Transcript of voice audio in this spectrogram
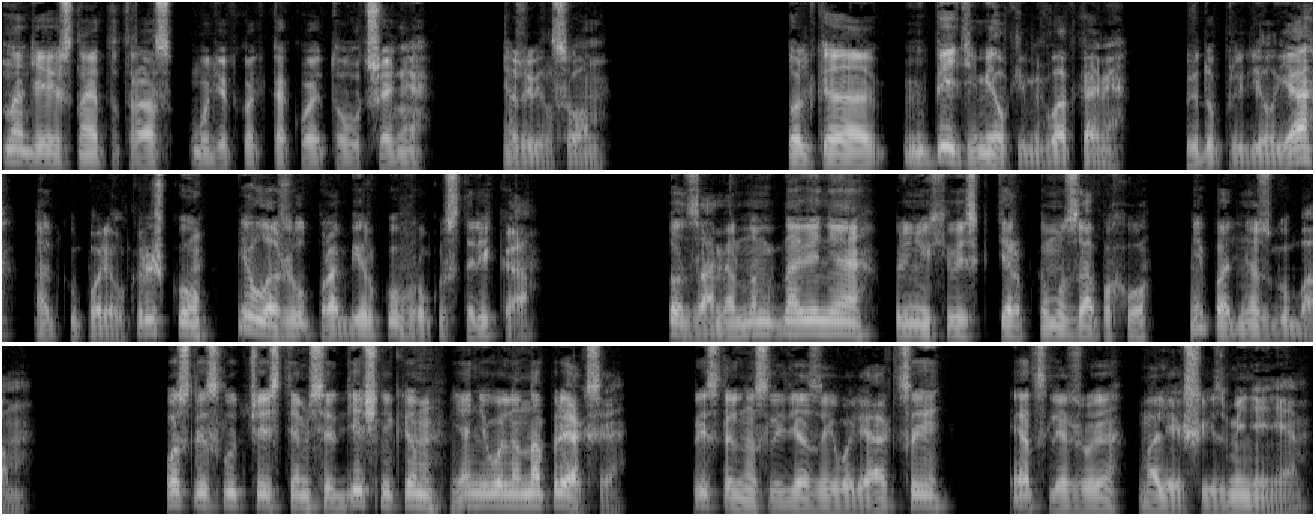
Надеюсь, на этот раз будет хоть какое-то улучшение», — оживился он. «Только пейте мелкими глотками», — предупредил я, откупорил крышку и вложил пробирку в руку старика. Тот замер на мгновение, принюхиваясь к терпкому запаху, и поднес губам. После случая с тем сердечником я невольно напрягся, пристально следя за его реакцией и отслеживая малейшие изменения.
